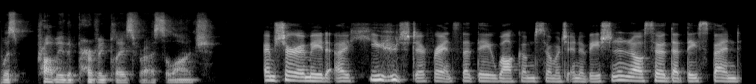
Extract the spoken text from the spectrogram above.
was probably the perfect place for us to launch. I'm sure it made a huge difference that they welcomed so much innovation and also that they spend,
